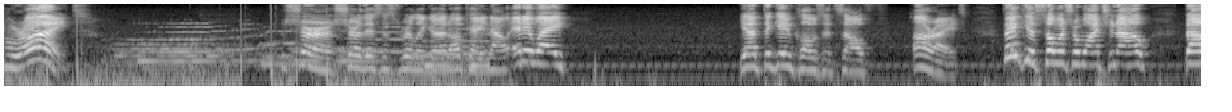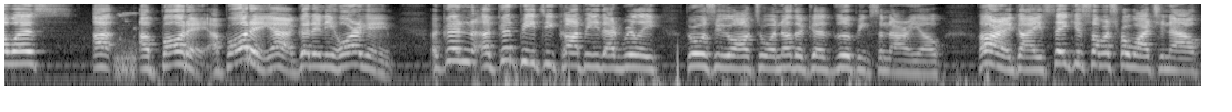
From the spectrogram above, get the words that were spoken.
Alright. Sure, sure, this is really good. Okay, now, anyway. Yep, the game closed itself. Alright. Thank you so much for watching now. That was a, a body. A body, yeah, a good indie horror game. A good, a good PT copy that really throws you out to another good looping scenario. Alright, guys, thank you so much for watching now.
